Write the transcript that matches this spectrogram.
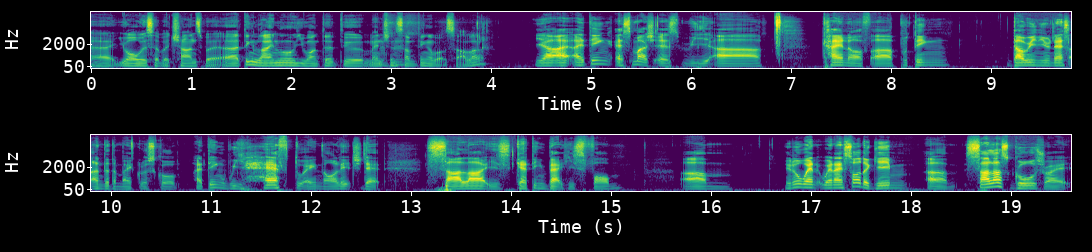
uh, you always have a chance. But uh, I think Lionel, you wanted to mention Mhm. something about Salah. Yeah, I, I think as much as we are kind of uh, putting Darwin Nunez under the microscope, I think we have to acknowledge that Salah is getting back his form. Um, you know, when, when I saw the game, um, Salah's goals, right?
